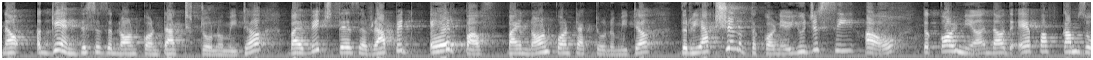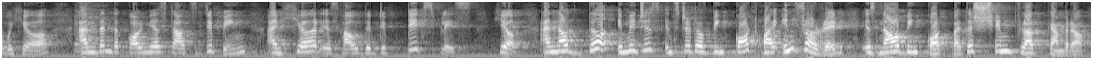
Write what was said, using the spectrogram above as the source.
Now again, this is a non-contact tonometer by which there's a rapid air puff by non-contact tonometer. The reaction of the cornea, you just see how the cornea, now the air puff comes over here and then the cornea starts dipping and here is how the dip takes place here. And now the images instead of being caught by infrared is now being caught by the Scheimpflug camera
